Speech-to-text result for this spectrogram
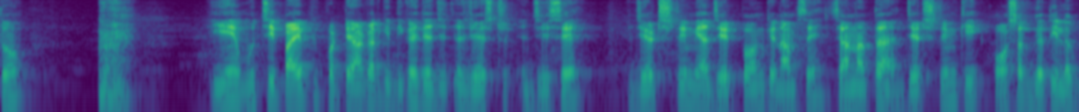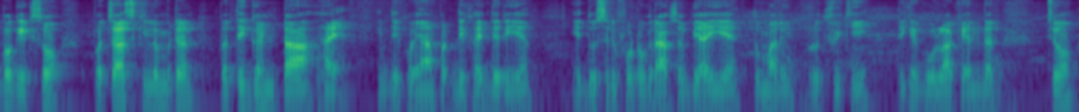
तो ये ऊँची पाइप पट्टे आकार की दिखाई दे जेट जिसे जेट स्ट्रीम या जेट पवन के नाम से जाना जाता है। जेट स्ट्रीम की औसत गति लगभग 150 किलोमीटर प्रति घंटा है। देखो यहाँ पर दिखाई दे रही है। ये दूसरी फोटोग्राफ्स अभी आई है तुम्हारी पृथ्वी की, ठीक है, गोला के अंदर, जो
